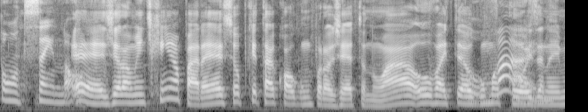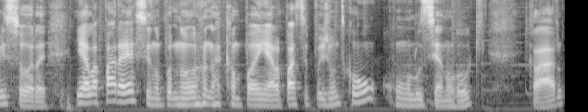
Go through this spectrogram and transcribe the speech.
ponto sem nó. É, geralmente quem aparece ou porque tá com algum projeto no ar ou vai ter Ou alguma vai. coisa na emissora. E ela aparece no- no- na campanha, ela participou junto com, com o Luciano Huck, claro,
